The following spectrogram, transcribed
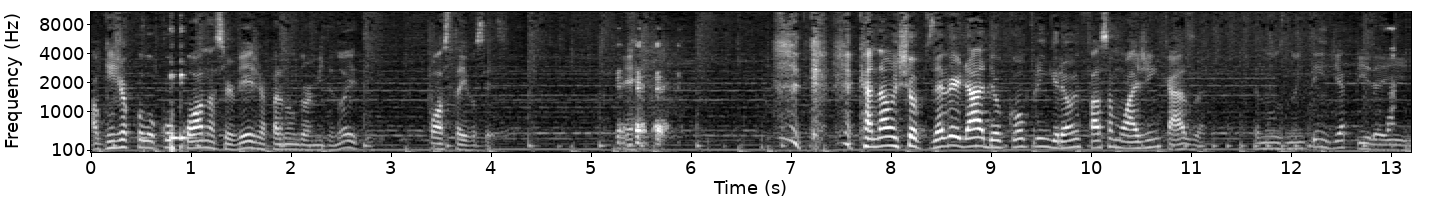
alguém já colocou pó na cerveja para não dormir de noite? Posta aí vocês. É. Canal Shops, é verdade, eu compro em grão e faço a moagem em casa. Eu não, não entendi a pira aí.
